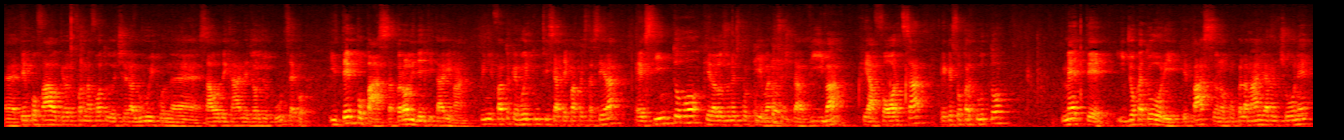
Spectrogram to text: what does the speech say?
eh, tempo fa ho tirato fuori una foto dove c'era lui con eh, Saulo De Carli e Giorgio Curz, ecco, il tempo passa, però l'identità rimane. Quindi il fatto che voi tutti siate qua questa sera è sintomo che la Losone Sportiva è una società viva, che ha forza e che soprattutto mette i giocatori che passano con quella maglia arancione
